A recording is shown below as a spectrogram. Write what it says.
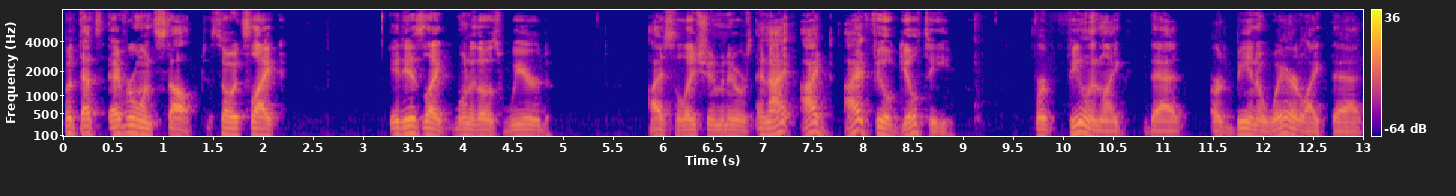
but that's everyone stopped. So it's like it is like one of those weird isolation maneuvers. And i i i feel guilty for feeling like that or being aware like that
